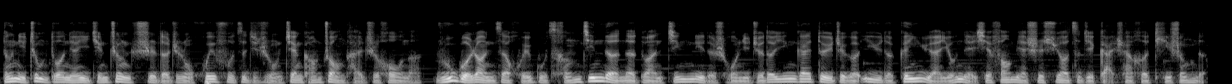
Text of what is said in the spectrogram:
等你这么多年已经正式的这种恢复自己这种健康状态之后呢，如果让你再回顾曾经的那段经历的时候，你觉得应该对这个抑郁的根源有哪些方面是需要自己改善和提升的？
